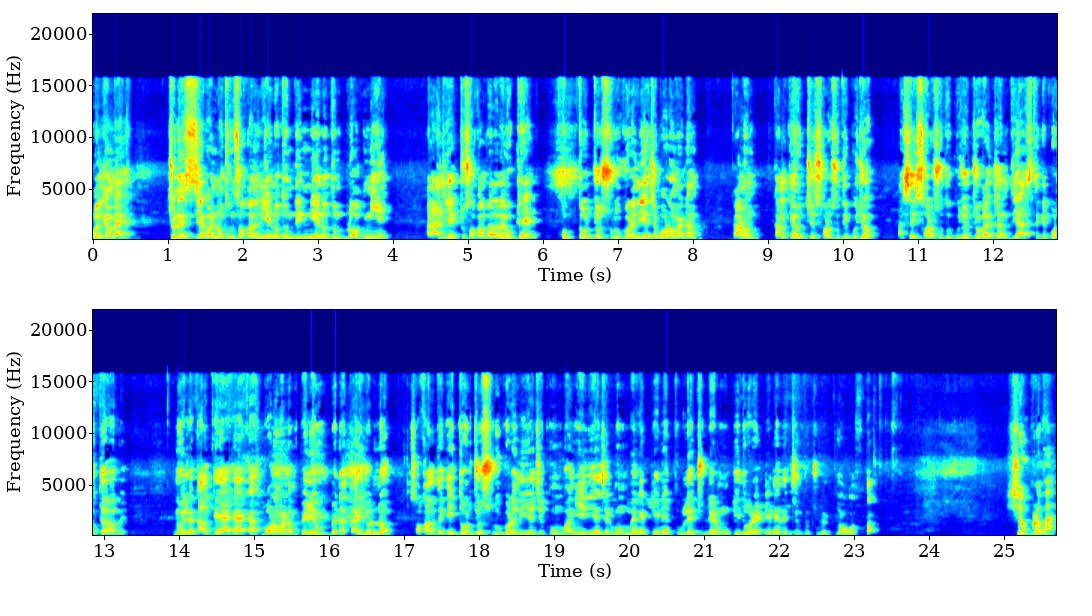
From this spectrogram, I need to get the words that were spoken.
ওয়েলকাম ব্যাক চলে এসেছি আবার নতুন সকাল নিয়ে, নতুন দিন নিয়ে, নতুন ব্লগ নিয়ে। আর আজকে একটু সকালবেলায় উঠে খুব তোড়জোড় শুরু করে দিয়েছে বড় ম্যাডাম কারণ কালকে হচ্ছে সরস্বতী পুজো, আর সেই সরস্বতী পুজোর জোগাড় জানতি আজ থেকে করতে হবে। নইলে কালকে একা একা বড় ম্যাডাম পেরে উঠবে না। তাই জন্য সকাল থেকেই তোড়জোড় শুরু করে দিয়েছে। ঘুম ভাঙিয়ে দিয়েছে, ঘুম ভেঙে টেনে তুলে চুলের মুঠি ধরে টেনে দেখছেন তো চুলের কি অবস্থা। সুপ্রভাত।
